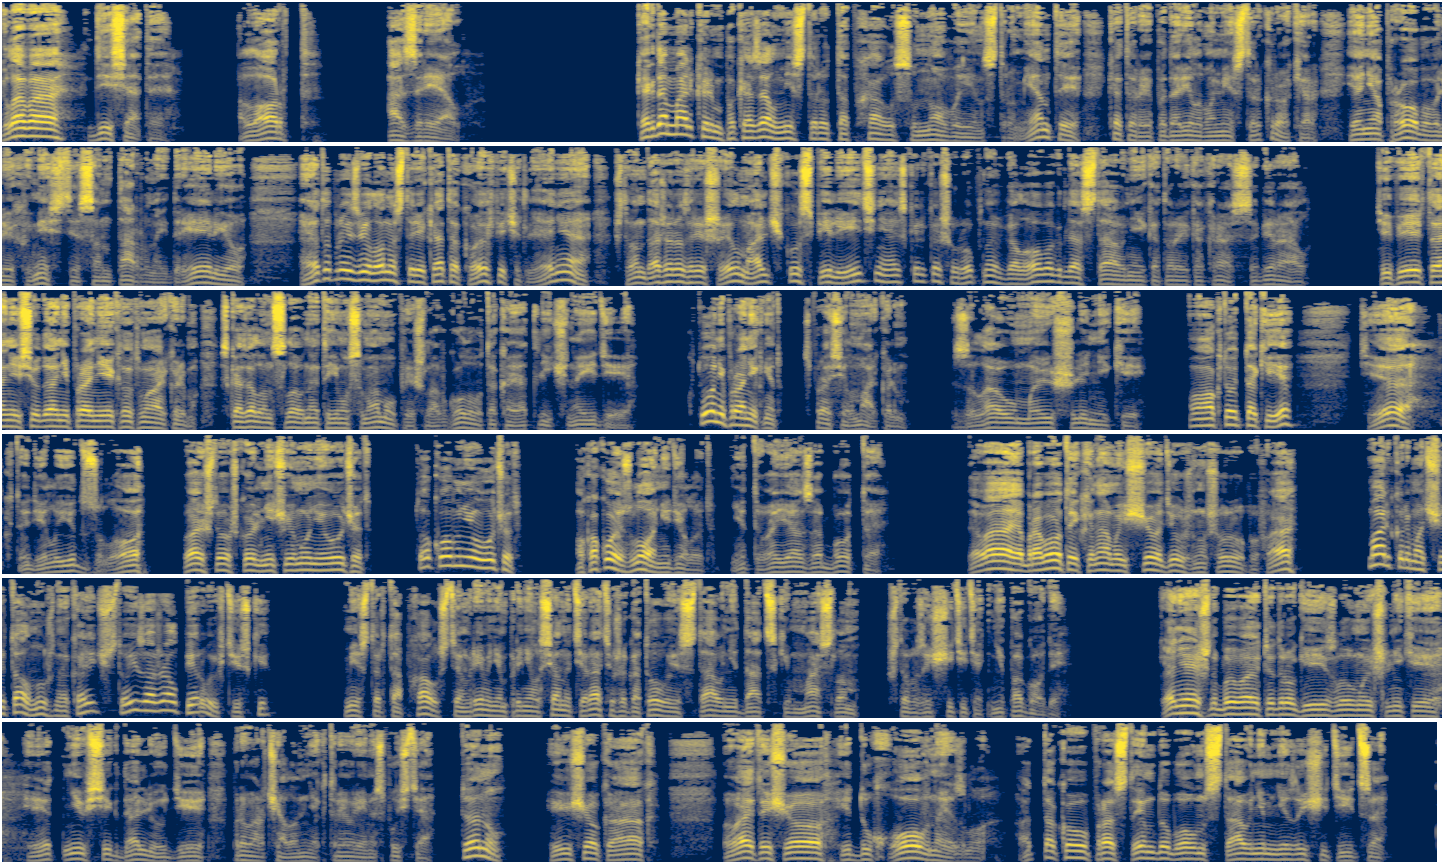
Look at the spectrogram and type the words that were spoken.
Глава десятая. Лорд Азриэл. Когда Малькольм показал мистеру Тапхаусу новые инструменты, которые подарил ему мистер Крокер, и они опробовали их вместе с антарной дрелью, это произвело на старика такое впечатление, что он даже разрешил мальчику спилить несколько шурупных головок для ставней, которые как раз собирал. «Теперь-то они сюда не проникнут, Малькольм», — сказал он, словно это ему самому пришла в голову такая отличная идея. «Кто не проникнет?» — спросил Малькольм. «Злоумышленники». «А кто это такие?» «Те, кто делает зло. Вас что, в школе ничему не учат?» «Такому не учат. А какое зло они делают?» «Не твоя забота. Давай, обработай к нам еще дюжину шурупов, а?» Малькольм отсчитал нужное количество и зажал первый в тиски. Мистер Тапхаус тем временем принялся натирать уже готовые ставни датским маслом, чтобы защитить от непогоды. — Конечно, бывают и другие злоумышленники, и это не всегда люди, — проворчал он некоторое время спустя. — Да ну! — Еще как! Бывает еще и духовное зло. От такого простым дубовым ставнем не защититься.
